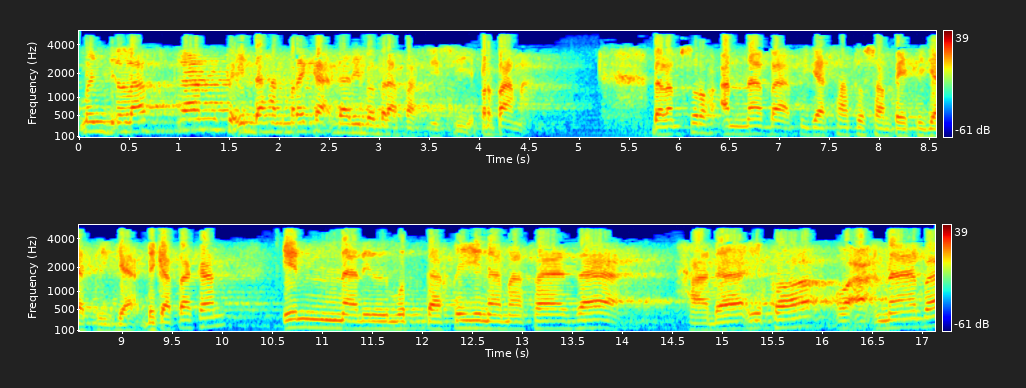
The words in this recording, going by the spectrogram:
menjelaskan keindahan mereka dari beberapa sisi. Pertama, dalam surah An-Naba 31 sampai 33 dikatakan innalil muttaqina mafaza hadaiqa wa a'naba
